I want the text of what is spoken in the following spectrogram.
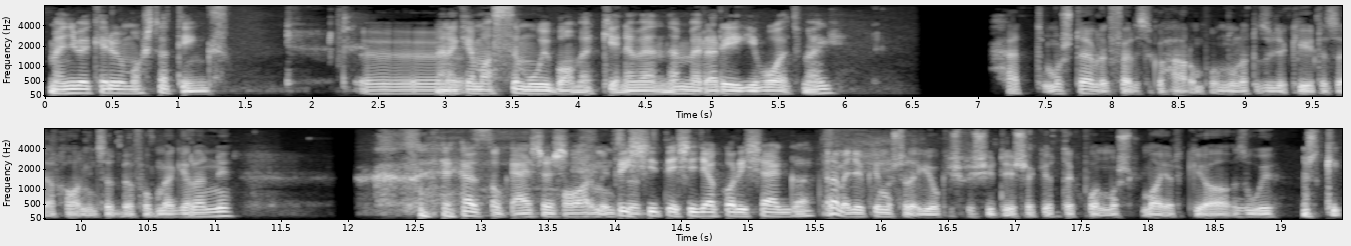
Mennyibe kerül most a Things? Ö... Mert nekem azt hiszem újból meg kéne vennem, mert a régi volt meg. Hát most elvileg fejleszük a 3.0-at, az ugye 2035-ben fog megjelenni. a szokásos 35. frissítési gyakorisággal. Nem, egyébként most elég jó kis frissítések jöttek, pont most ma jött ki az új. Most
